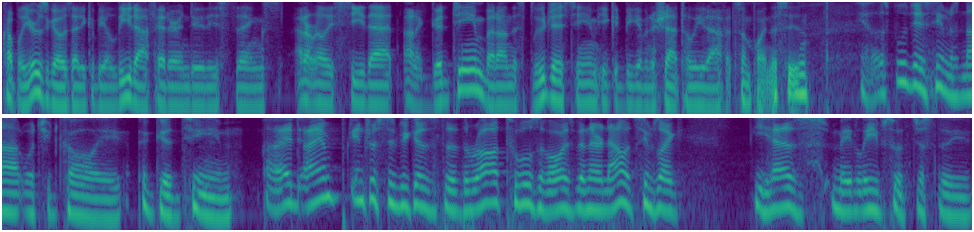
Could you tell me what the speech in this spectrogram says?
couple years ago is that he could be a leadoff hitter and do these things. I don't really see that on a good team, but on this Blue Jays team, he could be given a shot to lead off at some point this season. Yeah, this Blue Jays team is not what you'd call a, a good team. I, I am interested because the, the raw tools have always been there. Now it seems like he has made leaps with just the,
